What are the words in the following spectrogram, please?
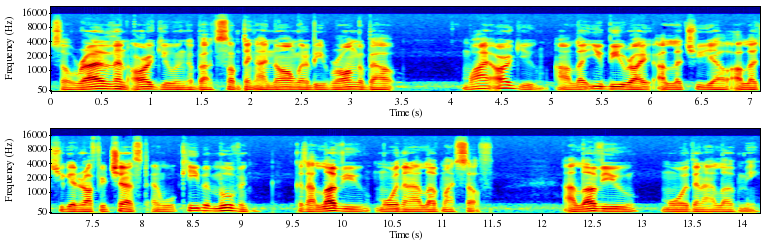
So rather than arguing about something I know I'm going to be wrong about, why argue? I'll let you be right. I'll let you yell. I'll let you get it off your chest, and we'll keep it moving because I love you more than I love myself. I love you more than I love me.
